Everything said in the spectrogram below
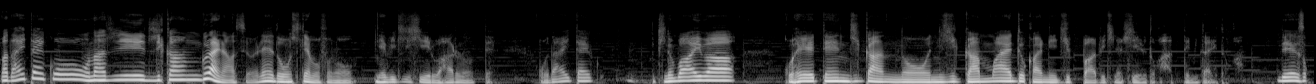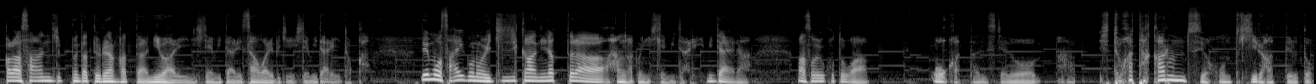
まあ大体こう同じ時間ぐらいなんですよね。どうしてもその値引きシールを貼るのって。こう大体、うちの場合は、こう閉店時間の2時間前とかに10%引きのシールとか貼ってみたりとか。で、そこから30分経って売れなかったら2割にしてみたり、3割引きにしてみたりとか。でも最後の1時間になったら半額にしてみたり、みたいな、まあそういうことが多かったんですけど、人がたかるんですよ、ほんとシール貼ってると。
